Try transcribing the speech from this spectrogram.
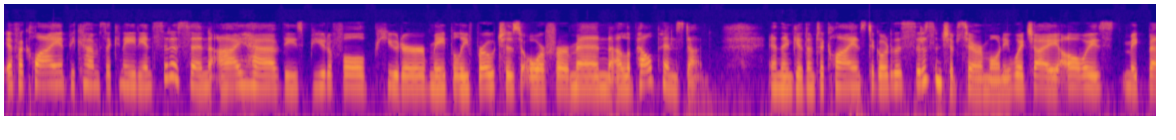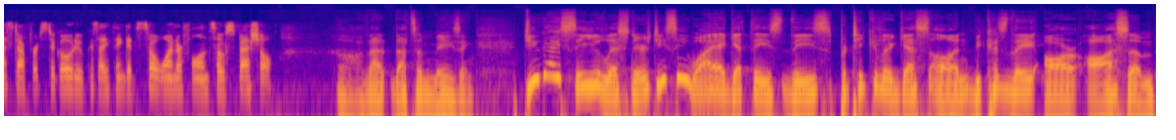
if a client becomes a Canadian citizen, I have these beautiful pewter maple leaf brooches or for men, uh, lapel pins done. And then give them to clients to go to the citizenship ceremony, which I always make best efforts to go to because I think it's so wonderful and so special. Oh, that that's amazing. Do you guys see you listeners? Do you see why I get these these particular guests on? Because they are awesome.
